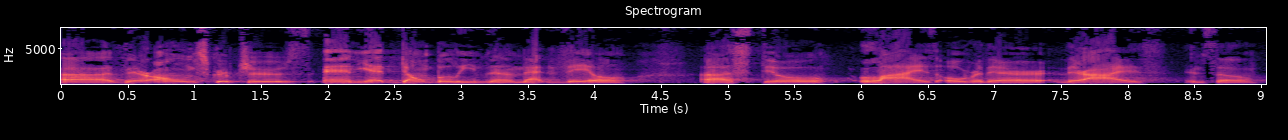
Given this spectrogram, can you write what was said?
uh, their own scriptures, and yet don't believe them. That veil uh, still lies over their their eyes, and so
